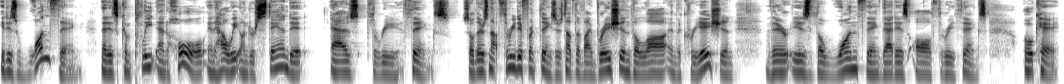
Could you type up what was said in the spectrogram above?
It is one thing that is complete and whole in how we understand it as three things. So there's not three different things. There's not the vibration, the law, and the creation. There is the one thing that is all three things. Okay,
